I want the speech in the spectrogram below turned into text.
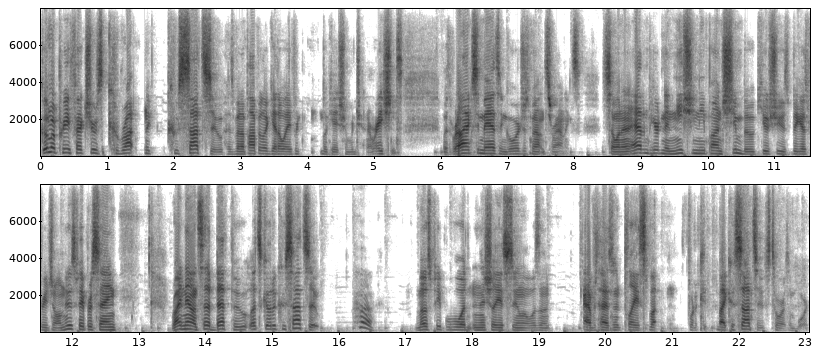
Gunma Prefecture's Kura- Kusatsu has been a popular getaway for, location for generations, with relaxing baths and gorgeous mountain surroundings. So when an ad appeared in the Nishi Nippon Shimbun, Kyushu's biggest regional newspaper, saying, Right now, instead of Beppu, let's go to Kusatsu. Huh. Most people would initially assume it was an advertisement placed by, for the, by Kusatsu's tourism board.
